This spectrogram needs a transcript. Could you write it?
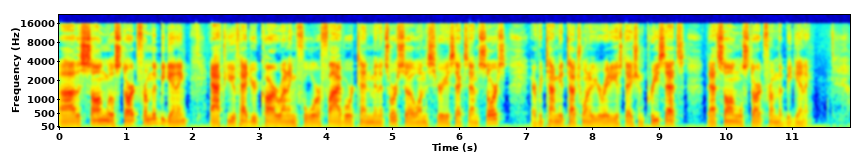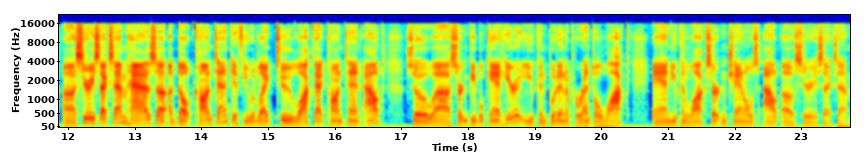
uh, the song will start from the beginning after you've had your car running for 5 or 10 minutes or so on the SiriusXM source. Every time you touch one of your radio station presets, that song will start from the beginning. Uh, SiriusXM has uh, adult content. If you would like to lock that content out so uh, certain people can't hear it, you can put in a parental lock and you can lock certain channels out of SiriusXM.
